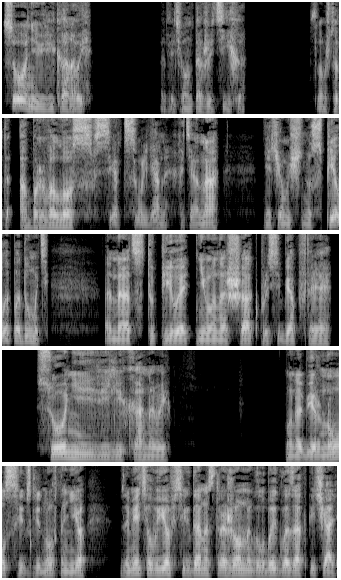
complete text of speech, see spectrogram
Соне Великановой, — ответил он также тихо. Словно что-то оборвалось в сердце Ульяны, хотя она ни о чем еще не успела подумать. Она отступила от него на шаг, про себя повторяя. — Соне Великановой. Он обернулся и, взглянув на нее, заметил в ее всегда настороженно голубых глазах печаль.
